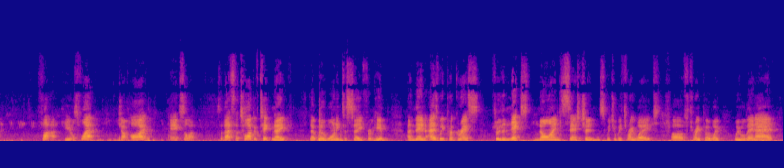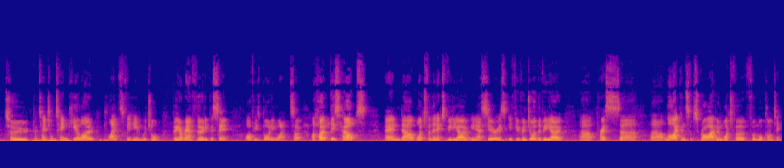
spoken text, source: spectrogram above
Flat. Heels flat. Jump high. Excellent. So that's the type of technique that we're wanting to see from him. And then as we progress through the next nine sessions, which will be three weeks of three per week, we will then add two potential 10 kilo plates for him, which will be around 30% of his body weight. So I hope this helps and uh, watch for the next video in our series. If you've enjoyed the video, uh, press uh, uh like and subscribe and watch for, for more content.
